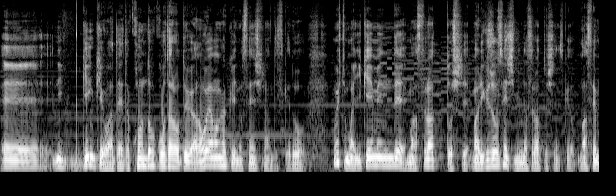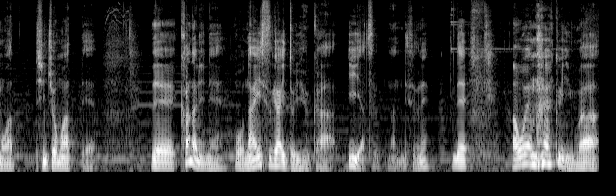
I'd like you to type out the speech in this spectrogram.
えー、に元気を与えた近藤幸太郎という青山学院の選手なんですけどこの人まあイケメンで、まあ、スラッとして、まあ、陸上選手みんなスラッとしてるんですけど、まあ、背もあ身長もあってでかなりねこうナイスガイというかいいやつなんですよね。で青山学院は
